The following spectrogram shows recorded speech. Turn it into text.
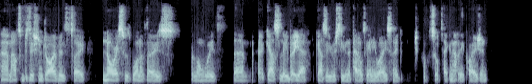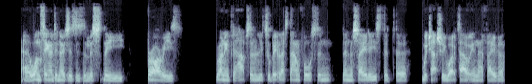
um, out of position drivers. So Norris was one of those, along with um, uh, Gasly. But yeah, Gasly receiving the penalty anyway, so sort of taken out of the equation. Uh, one thing I did notice is the, the Ferraris running perhaps a little bit less downforce than than Mercedes, to, to which actually worked out in their favour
